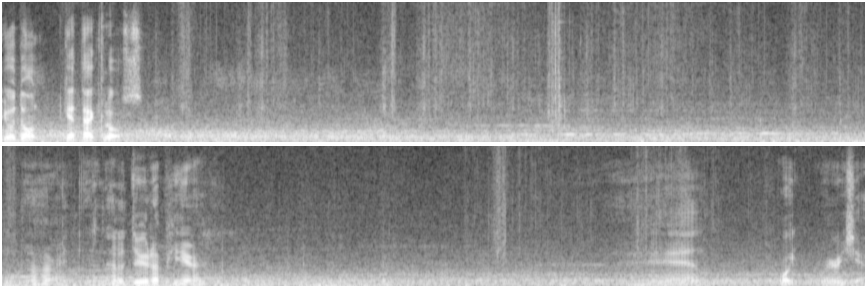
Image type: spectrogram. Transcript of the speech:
You don't get that close. Alright, there's another dude up here. And... Wait, where is ya?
